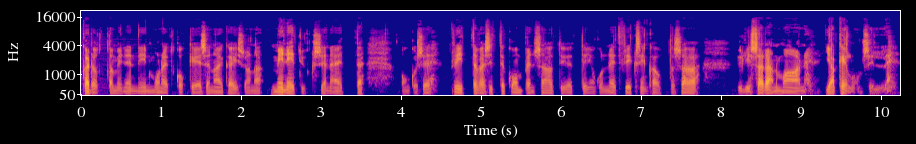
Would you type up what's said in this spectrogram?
kadottaminen, niin monet kokee sen aika isona menetyksenä, että onko se riittävä sitten kompensaatio, että jonkun Netflixin kautta saa yli sadan maan jakelun sille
